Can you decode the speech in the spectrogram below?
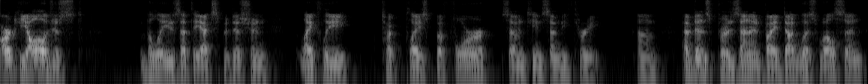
archaeologist believes that the expedition likely took place before 1773. Um, evidence presented by Douglas Wilson,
